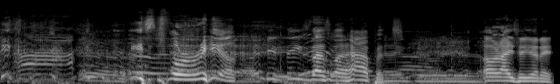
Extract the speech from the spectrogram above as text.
It's for real. He thinks that's what happens. All right, señores.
